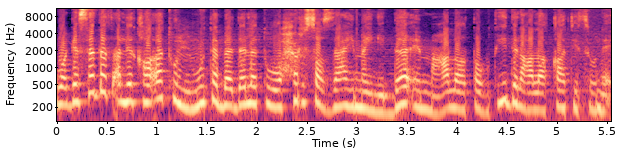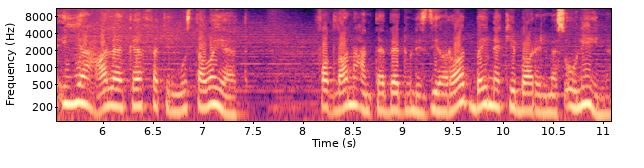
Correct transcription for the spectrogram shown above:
وجسدت اللقاءات المتبادلة حرص الزعيمين الدائم على توطيد العلاقات الثنائية على كافة المستويات فضلا عن تبادل الزيارات بين كبار المسؤولين.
